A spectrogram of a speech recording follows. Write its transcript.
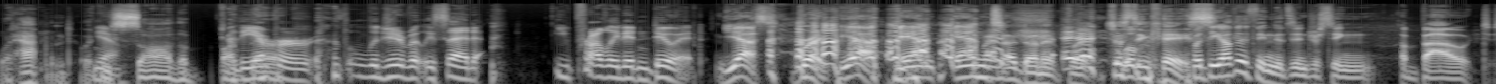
what happened. Like Yeah. we saw the barbaric. The emperor legitimately said, "You probably didn't do it." Yes, Right. yeah, and and have done it, but just Well, in case. But the other thing that's interesting about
